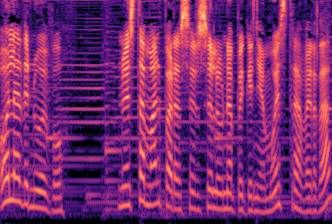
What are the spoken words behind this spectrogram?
Hola de nuevo. No está mal para ser una pequeña muestra, ¿verdad?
